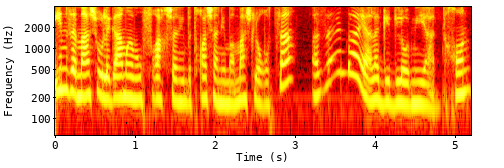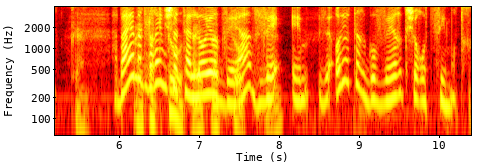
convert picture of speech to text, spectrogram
אם זה משהו לגמרי מופרך שאני בטוחה שאני ממש לא רוצה, אז אין בעיה להגיד לא מיד, נכון? כן. הבעיה עם הדברים שאתה לא יודע, כן. וזה עוד יותר גובר כשרוצים אותך.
